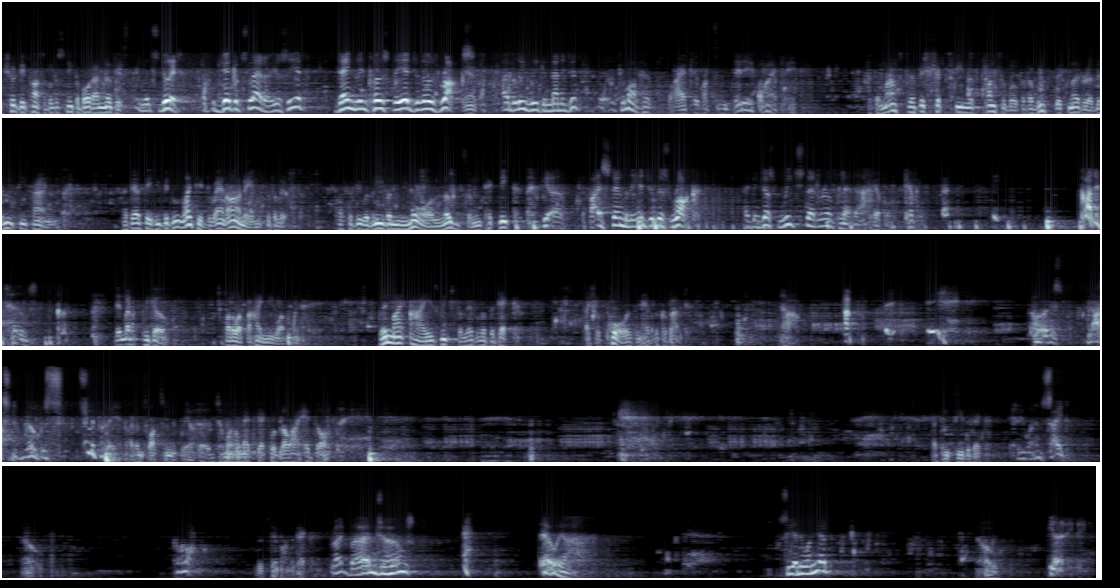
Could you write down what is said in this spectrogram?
It should be possible to sneak aboard unnoticed. Let's do it. Up the Jacob's ladder, you see it? Dangling close to the edge of those rocks. Yes. I believe we can manage it. Uh, come on, Holmes. Quietly, Watson, very quietly. Has the master of this ship's been responsible for the ruthless murder of Lin Si Fang? I dare say he'd be delighted to add our names to the list, possibly with an even more loathsome technique. Here, if I stand to the edge of this rock, I can just reach that rope ladder. Careful, careful. Got it, Holmes. Got it. Then up we go. Follow up behind me, Watson. When my eyes reach the level of the deck, I shall pause and have a look about. Now, up. Oh, this blasted rope is slippery. silence, Watson. If we are heard, someone on that deck will blow our heads off. I can see the deck. Anyone in sight? No. Come along. Let's step on the deck. Right behind you, Holmes. See anyone yet? No. Hear anything?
